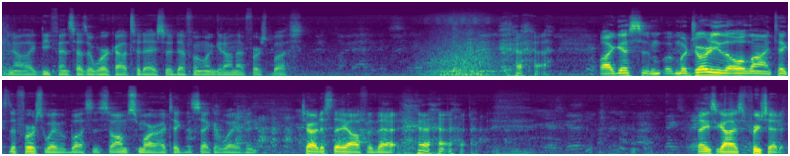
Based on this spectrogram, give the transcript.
You know, like defense has a workout today, so definitely want to get on that first bus. Well, I guess the majority of the old line takes the first wave of buses, so I'm smart. I take the second wave and try to stay off of that. Thanks, guys. Appreciate it.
